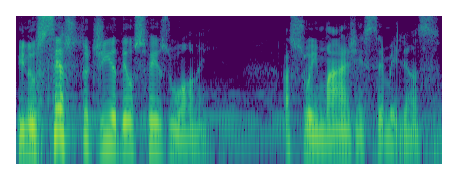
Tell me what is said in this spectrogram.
E no sexto dia Deus fez o homem a sua imagem e semelhança,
